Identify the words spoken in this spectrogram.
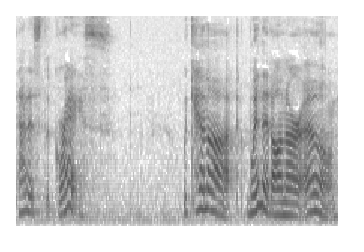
That is the grace. We cannot win it on our own.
